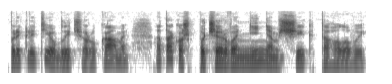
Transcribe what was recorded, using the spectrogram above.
прикритті обличчя руками, а також почервонінням щік та голови.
